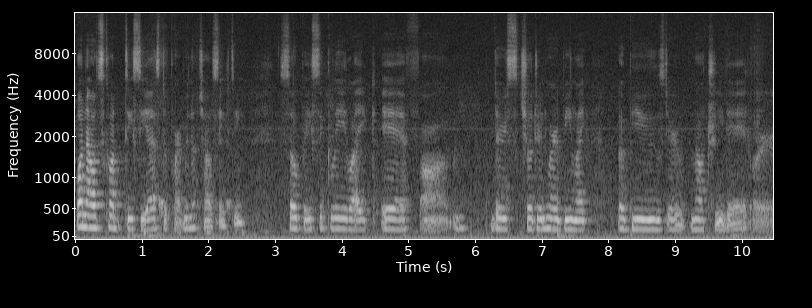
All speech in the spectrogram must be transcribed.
Well, now it's called DCS, Department of Child Safety. So basically, like if um, there's children who are being like abused or maltreated, or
